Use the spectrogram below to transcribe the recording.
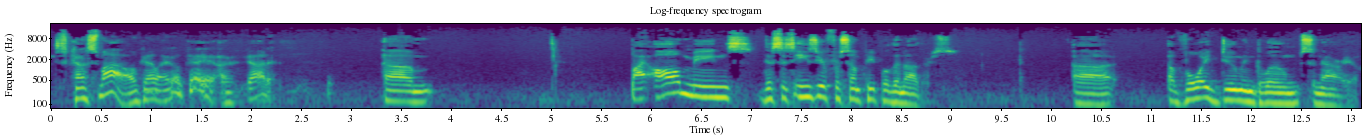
Just kind of smile. Okay, like okay, I got it. Um, by all means, this is easier for some people than others. Uh, avoid doom and gloom scenario.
